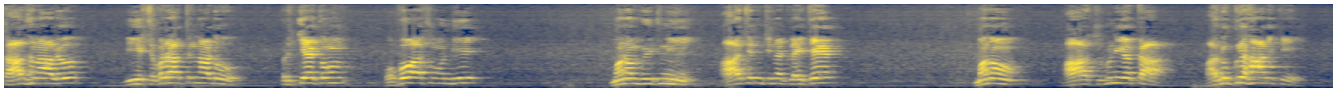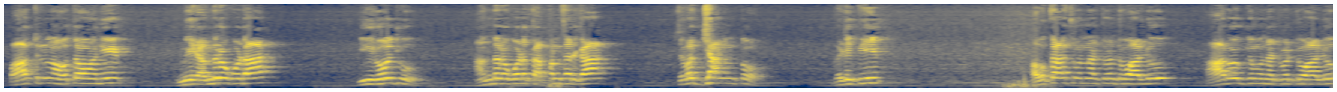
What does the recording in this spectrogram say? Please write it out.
సాధనాలు. ఈ శివరాత్రి నాడు ప్రత్యేకం ఉపవాసం ఉండి మనం వీటిని ఆచరించినట్లయితే మనం ఆ శివుని యొక్క అనుగ్రహానికి పాత్రలను అవుతామని మీరందరూ కూడా ఈరోజు అందరూ కూడా తప్పనిసరిగా శివధ్యానంతో గడిపి అవకాశం ఉన్నటువంటి వాళ్ళు ఆరోగ్యం ఉన్నటువంటి వాళ్ళు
